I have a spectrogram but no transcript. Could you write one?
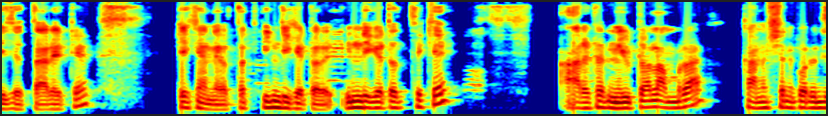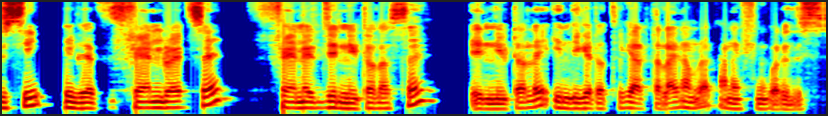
এই যে তার এটা এখানে, অর্থাৎ ইন্ডিকেটর ইন্ডিকেটর থেকে আর আরেকটা নিউট্রাল আমরা কানেকশন করে দিচ্ছি। এই যে ফ্যান রয়েছে ফ্যানের যে নিউট্রাল আছে, এই নিউট্রালে ইন্ডিকেটর থেকে একটা লাইন আমরা কানেকশন করে দিচ্ছি।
